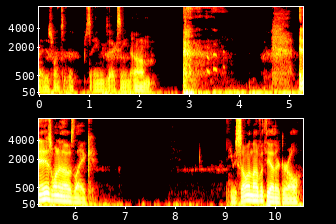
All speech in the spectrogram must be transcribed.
I just went to the same exact scene. Um, and it is one of those like he was so in love with the other girl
